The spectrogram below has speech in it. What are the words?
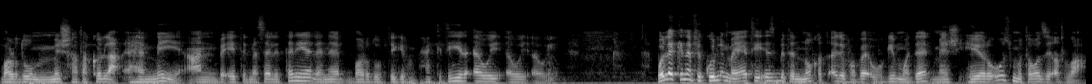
برضو مش هتقل أهمية عن بقية المسائل التانية لأنها برضو بتيجي في امتحان كتير قوي قوي قوي بقول لك هنا في كل ما يأتي اثبت النقط ألف وباء وجيم ودال ماشي. هي رؤوس متوازي أضلاع.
